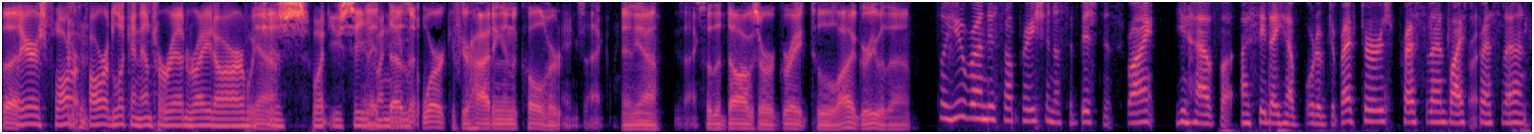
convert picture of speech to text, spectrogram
but there's forward-looking infrared radar, which Yeah. is what you see and it when doesn't work if you're hiding in a culvert. exactly And yeah, exactly. so the dogs are a great tool. I agree with that. so you run this operation as a business, right? You have, uh, I see they have board of directors, president, vice Right. president.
